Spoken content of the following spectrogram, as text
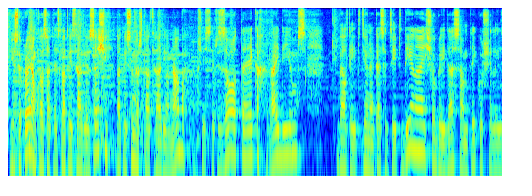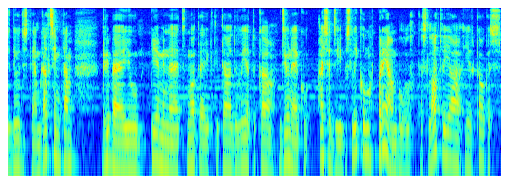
Jūs joprojām klausāties Latvijas Rādio 6, Latvijas Universitātes Radio Naba. Šis ir zootēka raidījums veltīts dzīvnieku aizsardzības dienai. Šobrīd esam tikuši līdz 20. gadsimtam. Gribēju pieminēt noteikti tādu lietu kā dzīvnieku aizsardzības likuma preambula, kas Latvijā ir kaut kas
